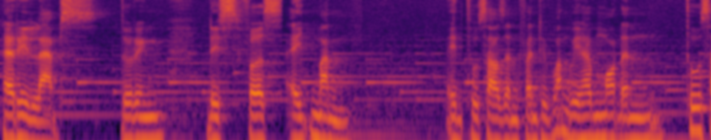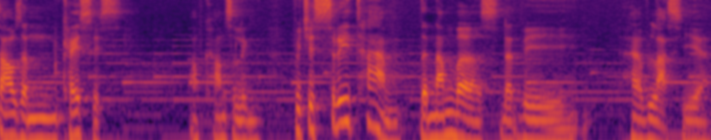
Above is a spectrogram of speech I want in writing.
have relapsed during this first eight months. In 2021, we have more than 2,000 cases of counseling, which is three times the numbers that we have last year.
